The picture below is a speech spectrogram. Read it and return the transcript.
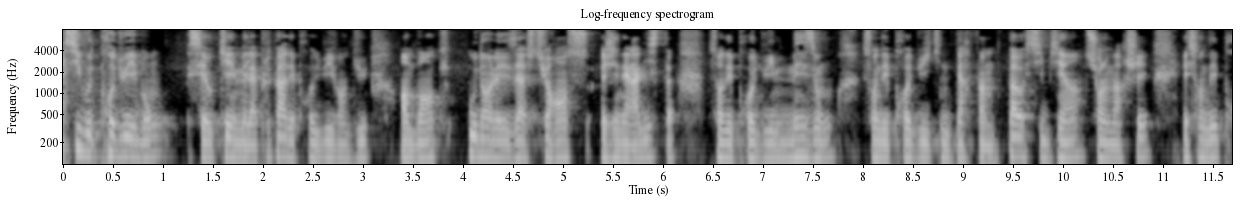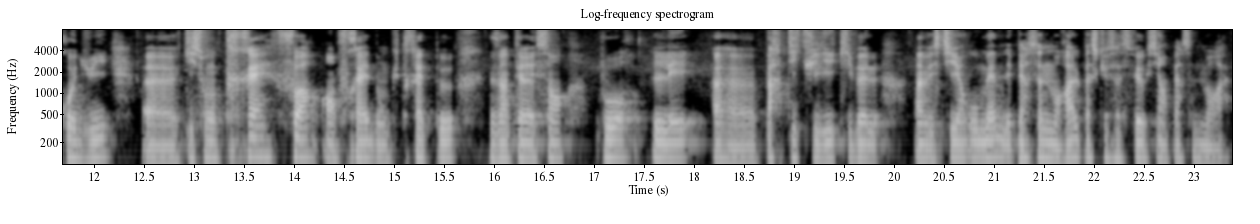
Si votre produit est bon, c'est ok, mais la plupart des produits vendus en banque ou dans les assurances généralistes sont des produits maison, sont des produits qui ne performent pas aussi bien sur le marché et sont des produits euh, qui sont très forts en frais, donc très peu intéressants pour les euh, particuliers qui veulent investir ou même les personnes morales parce que ça se fait aussi en personne morale.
